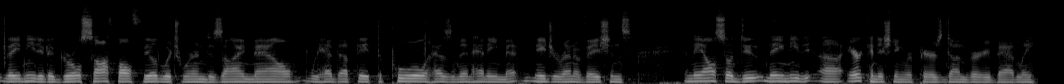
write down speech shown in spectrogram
they needed a girls softball field, which we're in design now. We had to update the pool; it hasn't been had any ma- major renovations. And they also do they need uh, air conditioning repairs done very badly.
